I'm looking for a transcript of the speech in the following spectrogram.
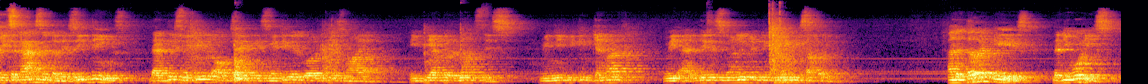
it's a transcendentalist. He thinks that this material object, this material world is Maya. We have to renounce this. We need we cannot we uh, this is only meant to suffering. And the third is the devotees.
